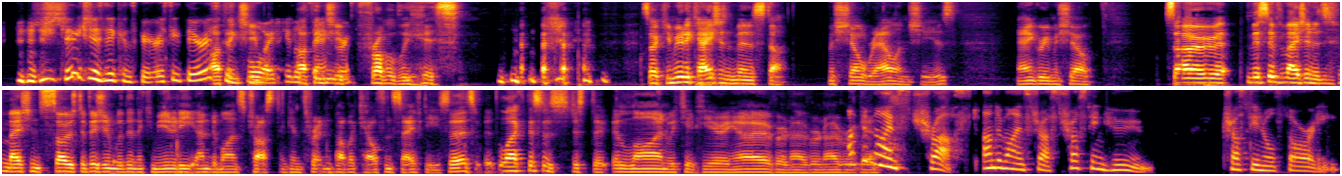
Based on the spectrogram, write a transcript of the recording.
Do you think she's a conspiracy theorist? I think she. Boy, she I think angry. she probably is. so, communications minister Michelle Rowland, she is angry Michelle. So, misinformation and disinformation sows division within the community, undermines trust, and can threaten public health and safety. So, it's like this is just a, a line we keep hearing over and over and over undermines again. Undermines trust. Undermines trust. Trust in whom? Trust in authority.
